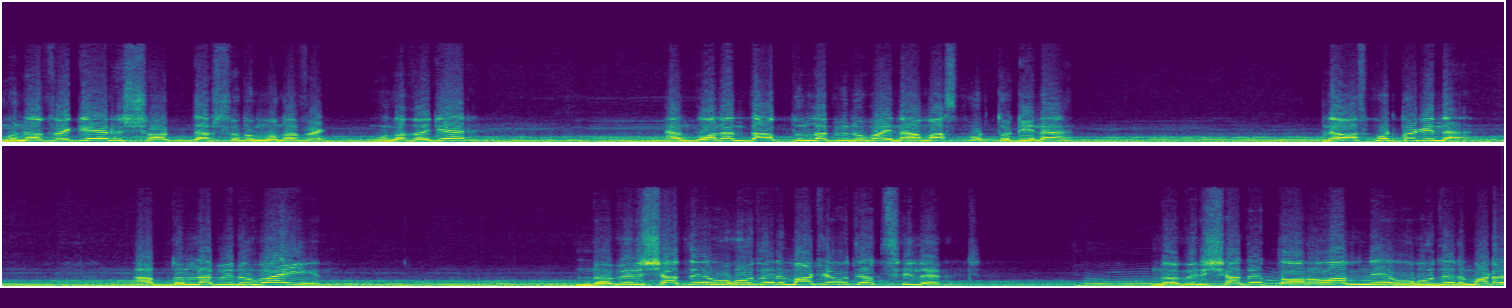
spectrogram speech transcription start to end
মুনাফেকের সর্দার, শুধু মুনাফেক। মুনাফেকের বলেন তো আবদুল্লাহ বিন উবাই নামাজ পড়তো কিনা? নামাজ পড়তো কিনা? আবদুল্লাহ বিন উবাই নবীর সাথে উহুদের মাঠেও যাচ্ছিলেন। নবীর সাথে তরোয়াল নিয়ে উহুদের মাঠে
